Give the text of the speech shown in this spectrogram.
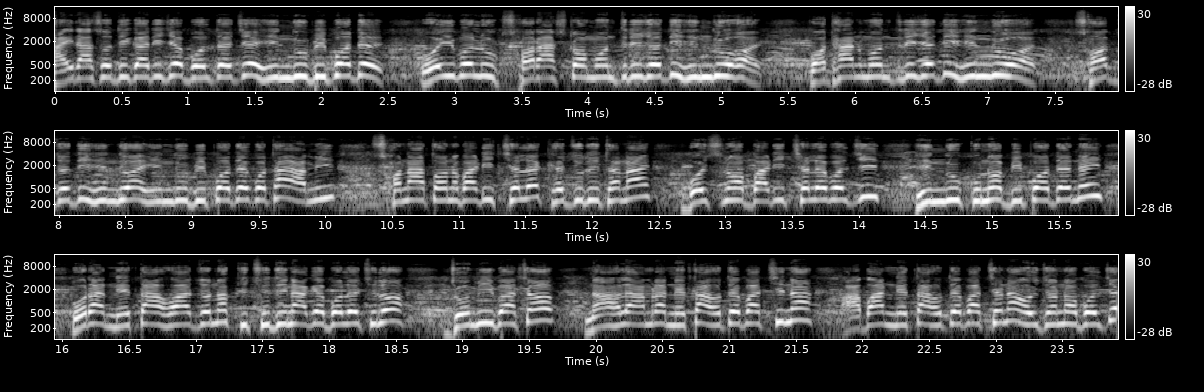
ভাইরাস অধিকারী যে বলতেছে হিন্দু বিপদে ওই বলুক স্বরাষ্ট্রমন্ত্রী যদি হিন্দু হয় প্রধানমন্ত্রী যদি হিন্দু হয়, সব যদি হিন্দু হয়, হিন্দু বিপদে কোথায়? আমি সনাতন বাড়ির ছেলে, খেজুরি থানায় বৈষ্ণব বাড়ির ছেলে বলছি, হিন্দু কোনো বিপদে নেই। ওরা নেতা হওয়ার জন্য কিছুদিন আগে বলেছিল, জমি বাঁচাও, না হলে আমরা নেতা হতে পারছি না। আবার নেতা হতে পারছে না, ওই জন্য বলছে,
